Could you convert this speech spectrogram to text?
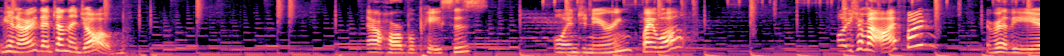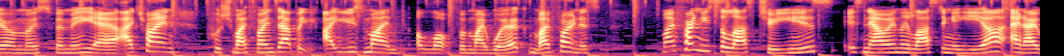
you know, they've done their job. They're horrible pieces. Or engineering. Wait, what? Oh, you're talking about iPhone? Every other year almost for me. Yeah, I try and push my phones out, but I use mine a lot for my work. My phone is... My phone used to last two years. It's now only lasting a year. And I,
